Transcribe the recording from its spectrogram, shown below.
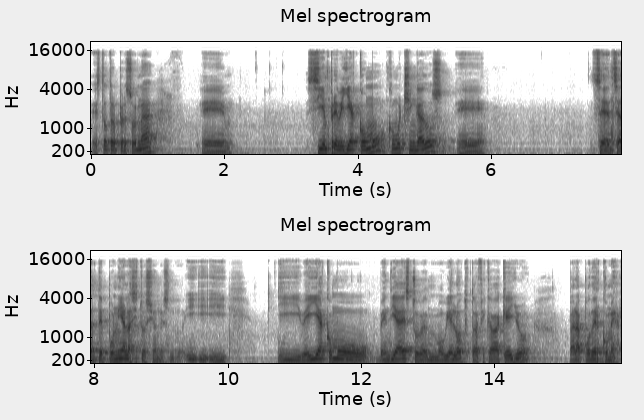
esta otra persona eh, siempre veía cómo, cómo chingados eh, se, anteponía a las situaciones y, veía cómo vendía esto, movía el otro, traficaba aquello para poder comer.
